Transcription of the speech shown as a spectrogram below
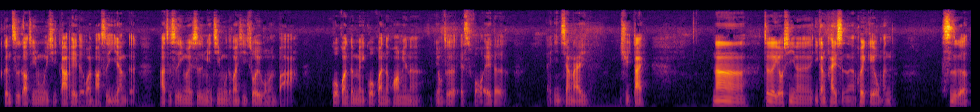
跟至高积木一起搭配的玩法是一样的，啊，只是因为是免积木的关系，所以我们把过关跟没过关的画面呢，用这个 S4A 的影像来取代。那这个游戏呢，一刚开始呢，会给我们四个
